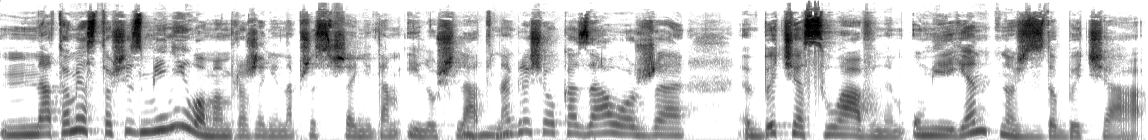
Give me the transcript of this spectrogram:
Natomiast to się zmieniło, mam wrażenie, na przestrzeni tam iluś lat. Mhm. Nagle się okazało, że bycie sławnym, umiejętność zdobycia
